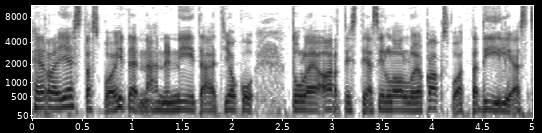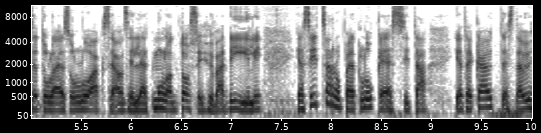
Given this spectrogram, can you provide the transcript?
herra jestas, kun itse nähnyt niitä, että joku tulee artisti ja sillä on ollut jo kaksi vuotta diiliä, ja sitten se tulee sun luokse on silleen, että mulla on tosi hyvä diili, ja sit sä rupeat lukea sitä, ja te käytte sitä yhdessä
